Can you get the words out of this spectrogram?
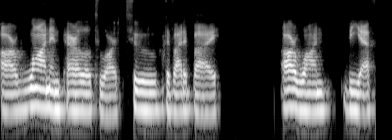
R one in parallel to R two divided by R one VF.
